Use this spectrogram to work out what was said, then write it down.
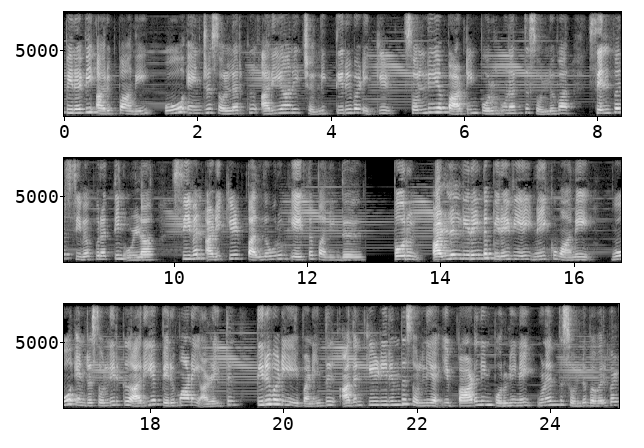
பிறவி அறுப்பானே ஓ என்று சொல்லற்கு அறியானைச் சொல்லி திருவடிக்கீழ் சொல்லிய பாட்டின் பொருள் உணர்ந்து சொல்லுவார். செல்வர் சிவபுரத்தின் உள்ளார். சிவன் அடிக்கீழ் பல்லோரும் ஏத்த பணிந்து. பொருள் அள்ளல் நிறைந்த பிறவியை நீக்குவானே. ஓ என்ற சொல்லிற்கு அரிய பெருமானை அழைத்து திருவடியை பணிந்து அதன் கீழிருந்து சொல்லிய இப்பாடலின் பொருளினை உணர்ந்து சொல்லுபவர்கள்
